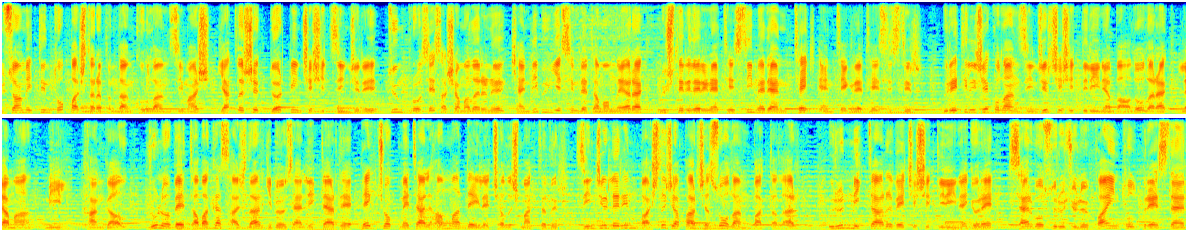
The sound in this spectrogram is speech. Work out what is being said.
Hüsamettin Topbaş tarafından kurulan Zimaş, yaklaşık 4000 çeşit zinciri tüm proses aşamalarını kendi bünyesinde tamamlayarak müşterilerine teslim eden tek entegre tesistir. Üretilecek olan zincir çeşitliliğine bağlı olarak lama, mil, kangal, rulo ve tabaka saclar gibi özelliklerde pek çok metal ham madde ile çalışmaktadır. Zincirlerin başlıca parçası olan baklalar, ürün miktarı ve çeşitliliğine göre servo sürücülü fine tool presler,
